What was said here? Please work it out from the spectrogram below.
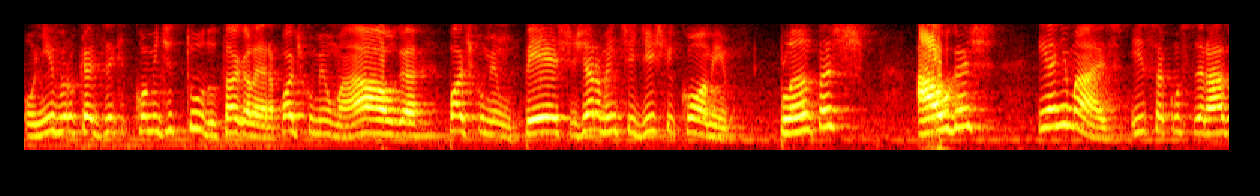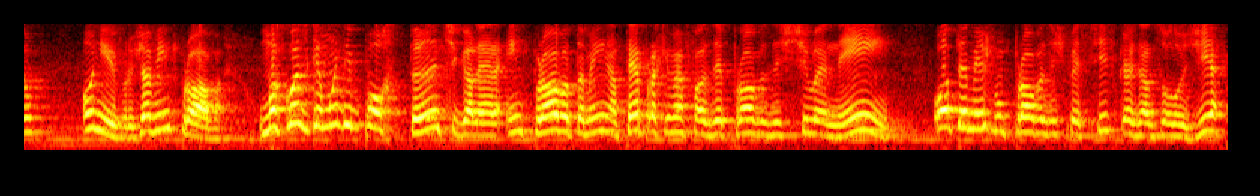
Onívoro quer dizer que come de tudo, tá, galera? Pode comer uma alga, pode comer um peixe. Geralmente diz que come plantas, algas e animais. Isso é considerado onívoro. Já vi em prova. Uma coisa que é muito importante, galera, em prova também, até para quem vai fazer provas estilo Enem, ou até mesmo provas específicas da zoologia,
